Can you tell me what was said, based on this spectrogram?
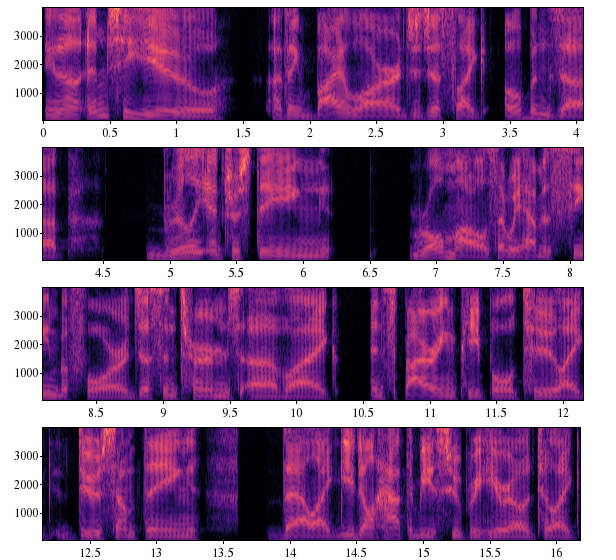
You know, MCU, I think by and large, it just like opens up really interesting role models that we haven't seen before, just in terms of like inspiring people to like do something that like you don't have to be a superhero to like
